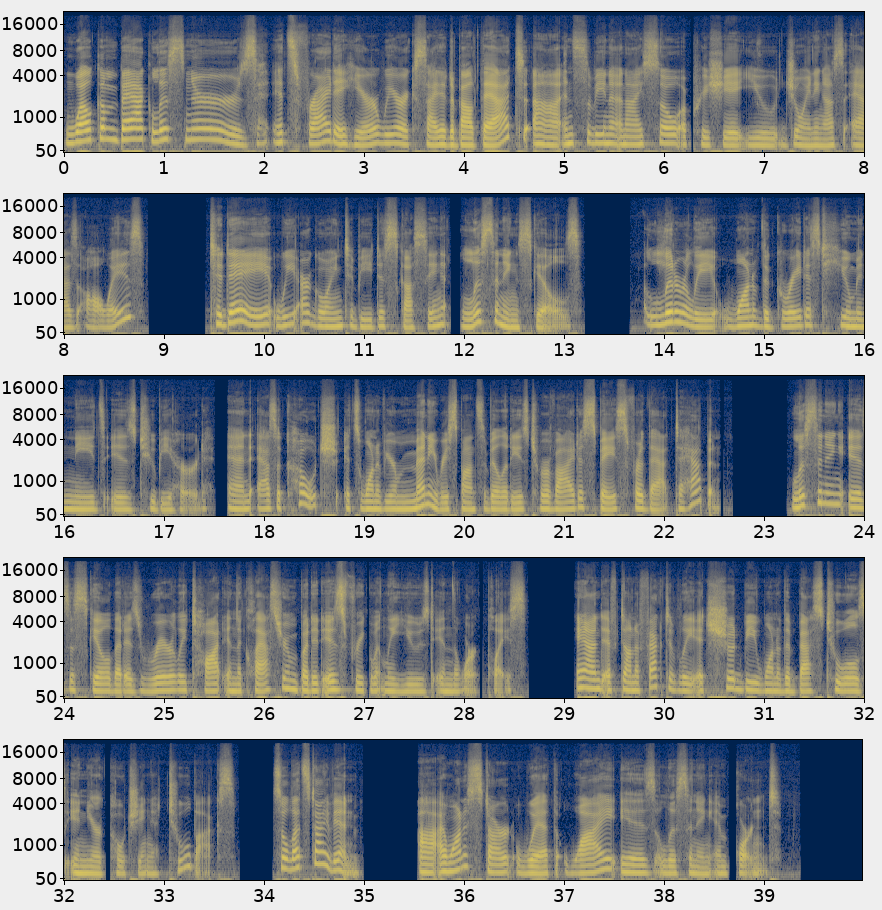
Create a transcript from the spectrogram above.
Welcome back, listeners. It's Friday here. We are excited about that. Uh, and Sabina and I so appreciate you joining us as always. Today, we are going to be discussing listening skills. Literally, one of the greatest human needs is to be heard. And as a coach, it's one of your many responsibilities to provide a space for that to happen. Listening is a skill that is rarely taught in the classroom, but it is frequently used in the workplace. And if done effectively, it should be one of the best tools in your coaching toolbox. So let's dive in. Uh, I want to start with why is listening important?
